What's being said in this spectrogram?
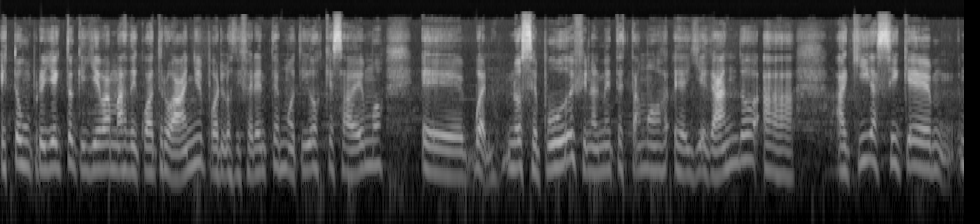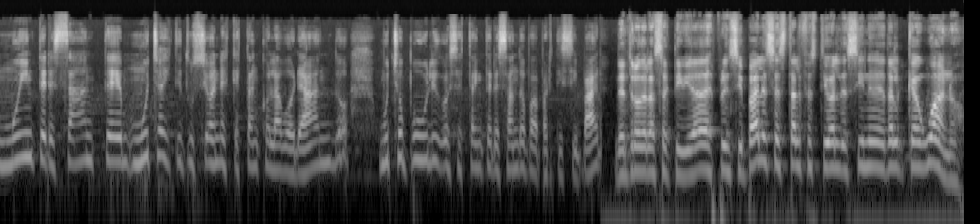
esto es un proyecto que lleva más de cuatro años y por los diferentes motivos que sabemos, eh, bueno, no se pudo y finalmente estamos eh, llegando aquí, así que muy interesante muchas instituciones que están colaborando, mucho público que se está interesando para participar. Dentro de las actividades principales está el Festival de Cine de Talcahuano.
